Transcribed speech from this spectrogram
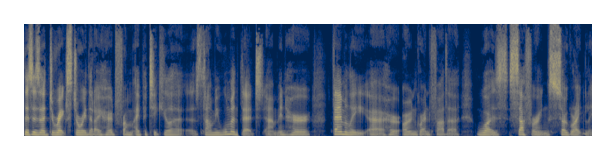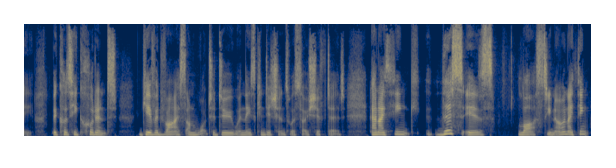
This is a direct story that i heard from a particular sami woman that um, in her family uh, her own grandfather was suffering so greatly because he couldn't give advice on what to do when these conditions were so shifted. And i think this is lost you know and i think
